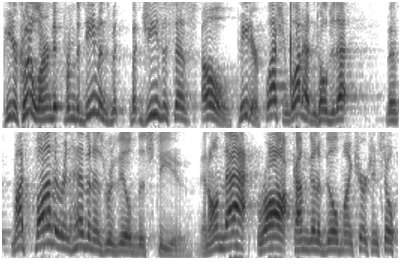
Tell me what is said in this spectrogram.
Peter could have learned it from the demons, but, but Jesus says, Oh, Peter, flesh and blood hadn't told you that. The, my Father in heaven has revealed this to you. And on that rock, I'm going to build my church. And so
